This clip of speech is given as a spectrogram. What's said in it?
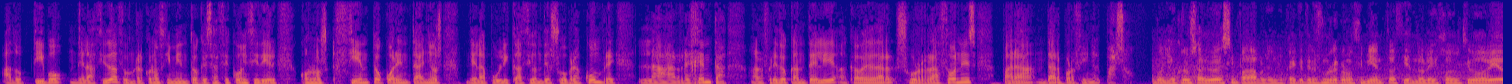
adoptivo de la ciudad, un reconocimiento que se hace coincidir con los 140 años de la publicación de su obra cumbre. La regenta Alfredo Cantelli acaba de dar sus razones para dar por fin el paso. Bueno, yo creo que esa deuda es impagable. Lo que hay que tener es un reconocimiento haciéndole hijo adoptivo de Oviedo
